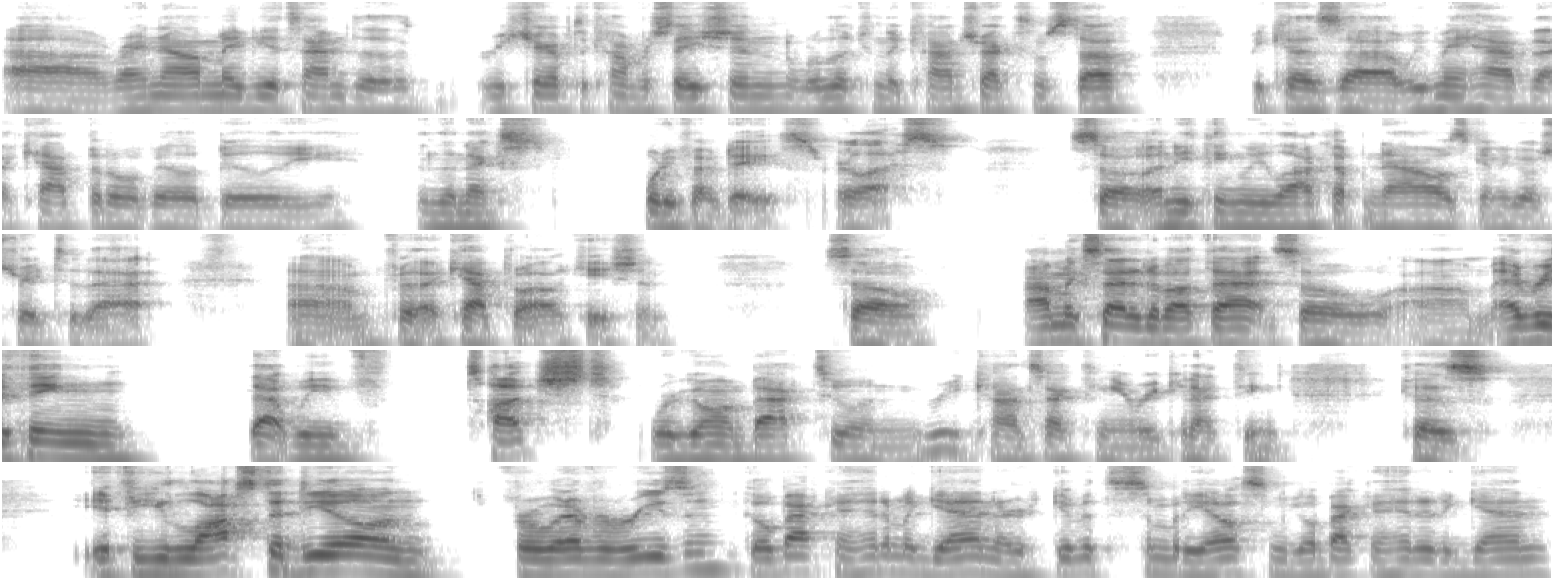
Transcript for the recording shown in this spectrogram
uh, right now may be a time to recheck up the conversation. We're looking to contract some stuff because uh, we may have that capital availability in the next 45 days or less. So anything we lock up now is going to go straight to that um, for that capital allocation. So I'm excited about that. So um, everything that we've touched, we're going back to and recontacting and reconnecting. Because if you lost a deal and for whatever reason, go back and hit them again, or give it to somebody else and go back and hit it again,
